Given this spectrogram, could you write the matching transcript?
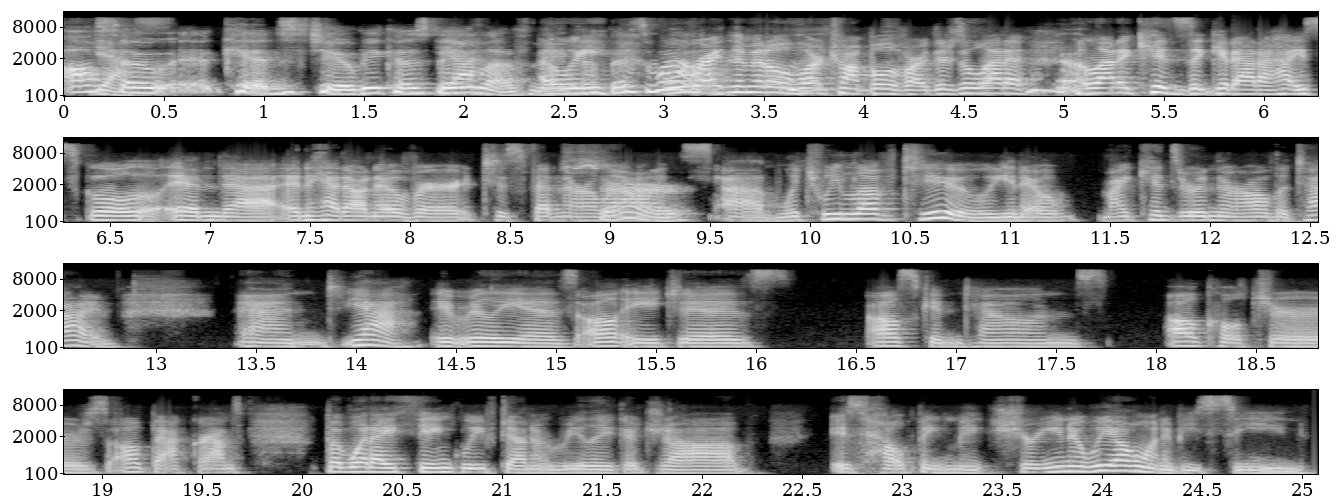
also yes. Uh, kids too because they yeah. love makeup oh, we, as well we're right in the middle of larchmont boulevard there's a lot of yeah. a lot of kids that get out of high school and uh, and head on over to spend their sure. allowance um, which we love too you know my kids are in there all the time and yeah it really is all ages all skin tones all cultures, all backgrounds. But what I think we've done a really good job is helping make sure, you know, we all want to be seen.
